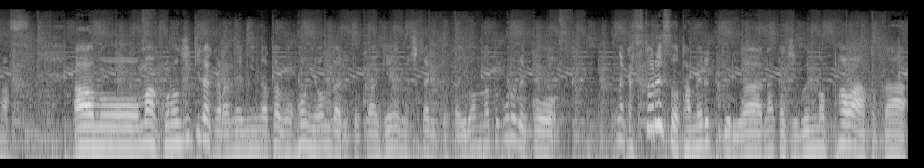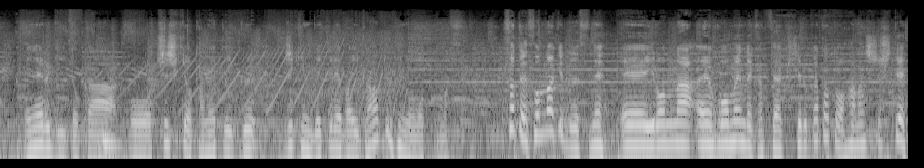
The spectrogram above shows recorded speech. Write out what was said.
ます。あのー、まあ、この時期だからねみんな多分本読んだりとかゲームしたりとかいろんなところでこうなんかストレスをためるっていうよりはなんか自分のパワーとかエネルギーとかこう知識をためていく時期にできればいいかなというふに思ってます。さてそんなわけでですね、えー、いろんな、方面で活躍している方とお話しして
